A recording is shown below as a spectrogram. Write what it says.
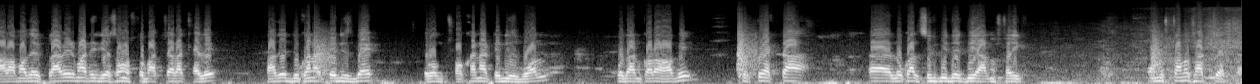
আর আমাদের ক্লাবের মাঠে যে সমস্ত বাচ্চারা খেলে, তাদের দুখানা টেনিস ব্যাট এবং ছখানা টেনিস বল প্রদান করা হবে। ছোট্ট একটা লোকাল শিল্পীদের দিয়ে আনুষ্ঠানিক অনুষ্ঠানও থাকছে একটা,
